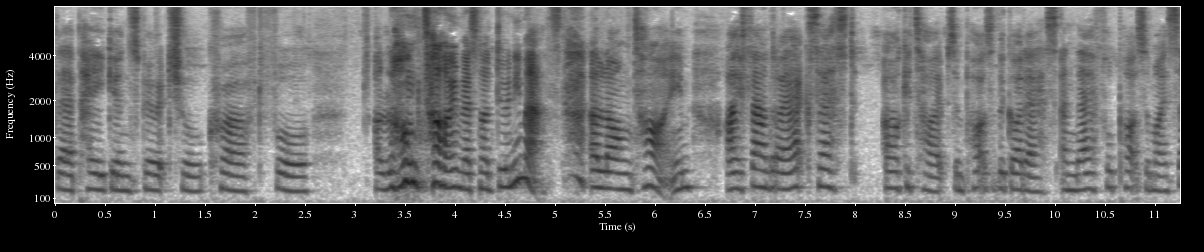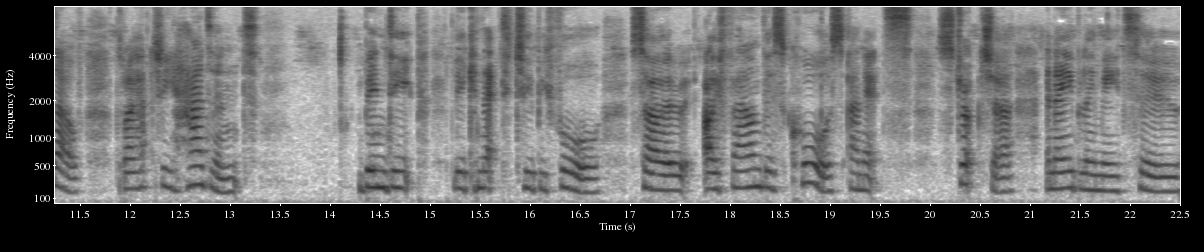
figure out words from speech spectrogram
their pagan spiritual craft for a long time, let's not do any maths, a long time, I found that I accessed archetypes and parts of the goddess and therefore parts of myself that I actually hadn't been deeply connected to before. So I found this course and its structure enabling me to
